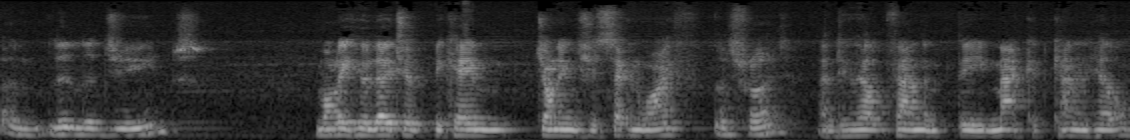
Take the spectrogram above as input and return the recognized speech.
and Linda Jeans. Molly, who later became John English's second wife That's right. and who helped found the, the Mac at Cannon Hill.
